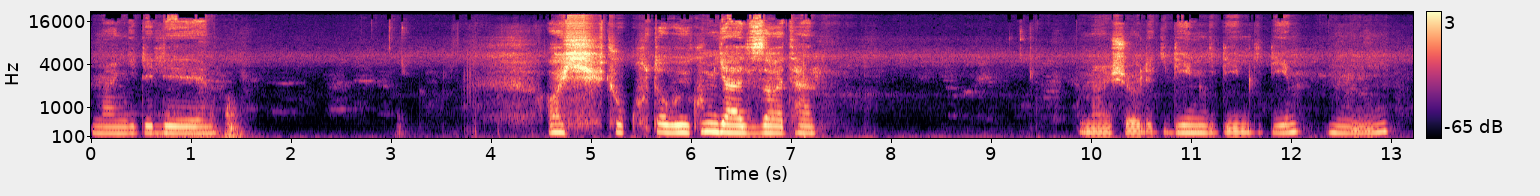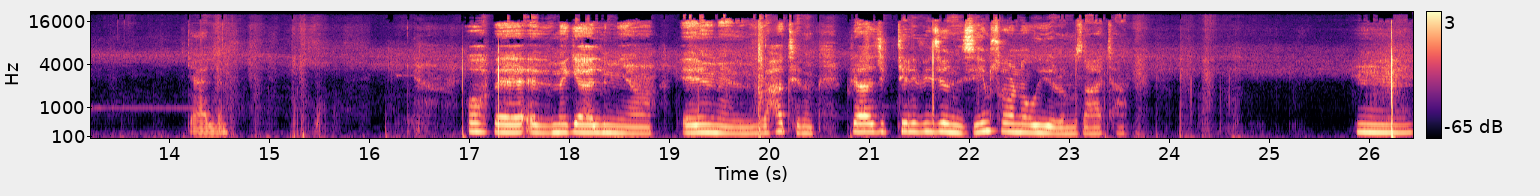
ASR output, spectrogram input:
Hemen gidelim. Ay çok da uykum geldi zaten. Hemen şöyle gideyim gideyim gideyim. Hmm. Geldim. Oh be evime geldim ya. Evim evim rahat evim. Birazcık televizyon izleyeyim sonra uyurum zaten. Hmm.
